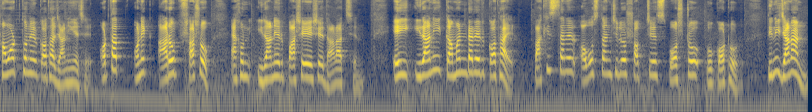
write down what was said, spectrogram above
সমর্থনের কথা জানিয়েছে। অর্থাৎ অনেক আরব শাসক এখন ইরানের পাশে এসে দাঁড়াচ্ছেন। এই ইরানি কমান্ডারের কথায় পাকিস্তানের অবস্থান ছিল সবচেয়ে স্পষ্ট ও কঠোর। তিনি জানান,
